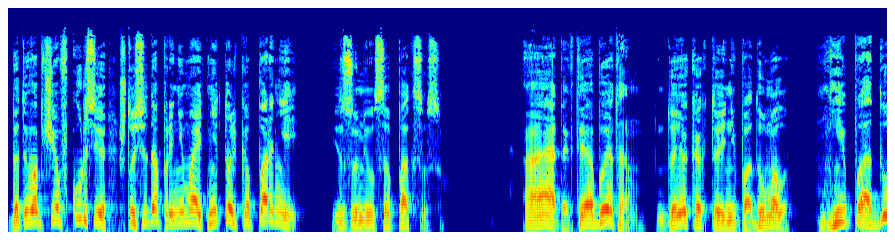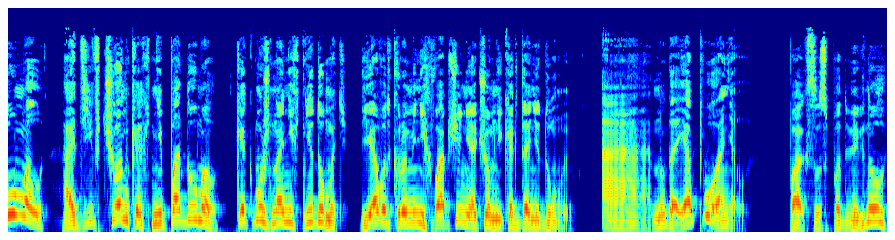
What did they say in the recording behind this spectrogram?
Да ты вообще в курсе, что сюда принимают не только парней?» — изумился Паксус. «А, так ты об этом? Да я как-то и не подумал». «Не подумал? О девчонках не подумал? Как можно о них не думать? Я вот кроме них вообще ни о чем никогда не думаю». «А, ну да, я понял. Паксус подмигнул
